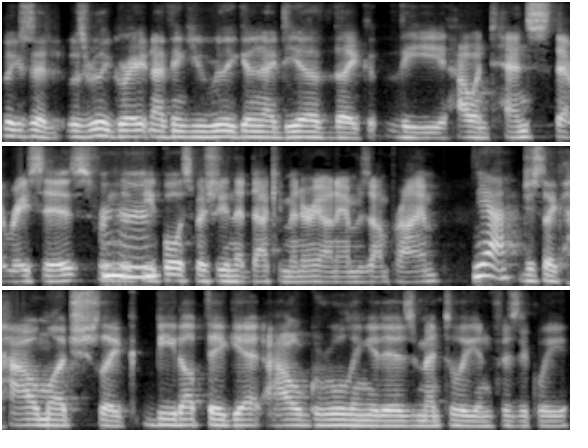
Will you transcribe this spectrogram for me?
like I said, it was really great, and I think you really get an idea of like the how intense that race is for Mhm. the people, especially in that documentary on Amazon Prime. yeah, Just like how much like beat up they get, how grueling it is mentally and physically.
